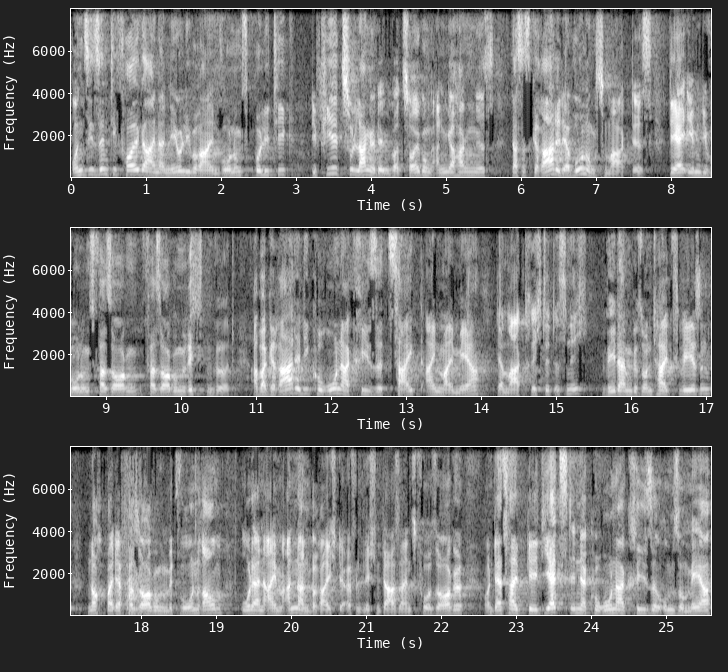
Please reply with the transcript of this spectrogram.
Und sie sind die Folge einer neoliberalen Wohnungspolitik, die viel zu lange der Überzeugung angehangen ist, dass es gerade der Wohnungsmarkt ist, der eben die Wohnungsversorgung richten wird. Aber gerade die Corona-Krise zeigt einmal mehr, der Markt richtet es nicht, weder im Gesundheitswesen noch bei der Versorgung mit Wohnraum oder in einem anderen Bereich der öffentlichen Daseinsvorsorge. Und deshalb gilt jetzt in der Corona-Krise umso mehr,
